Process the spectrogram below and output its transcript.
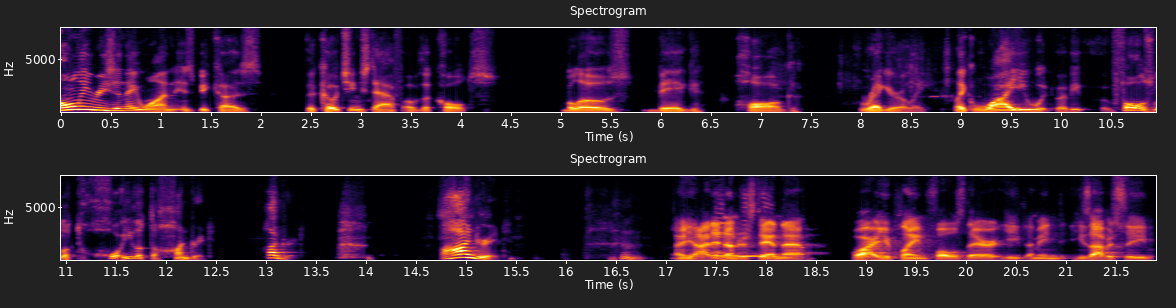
only reason they won is because the coaching staff of the Colts blows big hog regularly. Like why you would I mean Foles looked hor- he looked a hundred. Hundred. A hundred. I, I didn't understand that. Why are you playing Foles there? He, I mean, he's obviously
